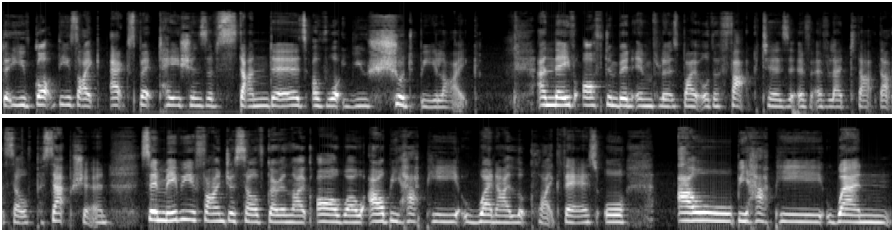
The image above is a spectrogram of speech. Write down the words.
that you've got these like expectations of standards of what you should be like and they've often been influenced by other factors that have, have led to that that self-perception. So maybe you find yourself going like oh well i'll be happy when i look like this or i'll be happy when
